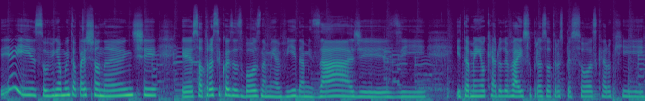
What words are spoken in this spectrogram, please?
E é isso, o vinho é muito apaixonante. eh, só trouxe coisas boas na minha vida, amizades e E também eu quero levar isso para as outras pessoas, quero que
